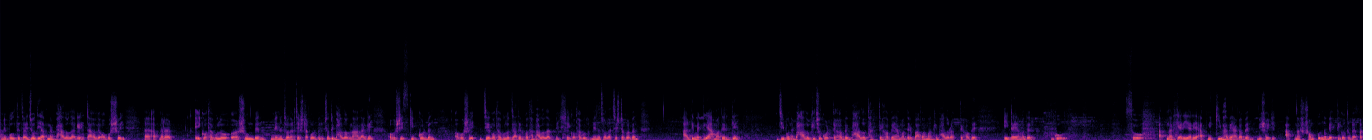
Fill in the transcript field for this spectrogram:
আমি বলতে চাই। যদি আপনার ভালো লাগে, তাহলে অবশ্যই আপনারা এই কথাগুলো শুনবেন, মেনে চলার চেষ্টা করবেন। যদি ভালো না লাগে, অবশ্যই স্কিপ করবেন। অবশ্যই যে কথাগুলো, যাদের কথা ভালো লাগবে, সেই কথাগুলো মেনে চলার চেষ্টা করবেন। আলটিমেটলি আমাদেরকে জীবনে ভালো কিছু করতে হবে, ভালো থাকতে হবে, আমাদের বাবা মাকে ভালো রাখতে হবে, এটাই আমাদের গোল সো আপনার ক্যারিয়ারে আপনি কীভাবে আগাবেন, বিষয়টি আপনার সম্পূর্ণ ব্যক্তিগত ব্যাপার।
